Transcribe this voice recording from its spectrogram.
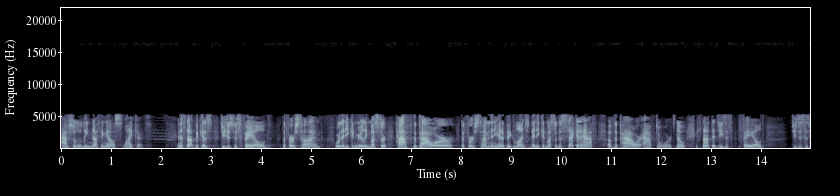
absolutely nothing else like it. And it's not because Jesus just failed the first time, or that he could merely muster half the power the first time and then he had a big lunch, and then he could muster the second half of the power afterwards. No, it's not that Jesus failed. Jesus is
